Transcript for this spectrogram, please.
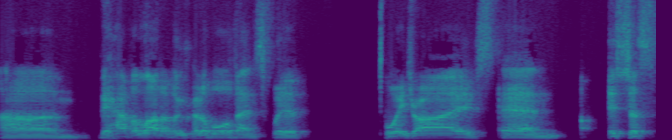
Um, they have a lot of incredible events with toy drives, and it's just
